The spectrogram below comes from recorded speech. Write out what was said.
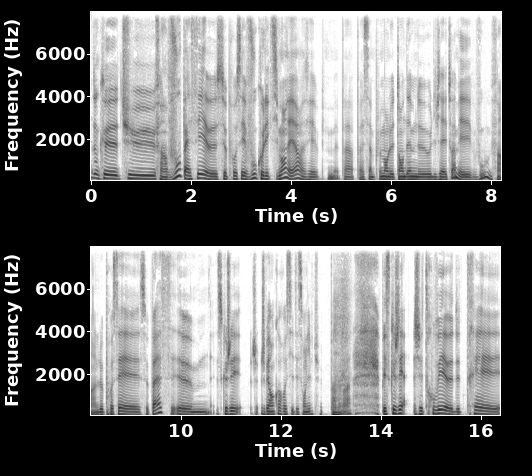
donc euh, tu, enfin vous passez euh, ce procès, vous collectivement d'ailleurs, pas, pas simplement le tandem de Olivia et toi, mais vous, enfin le procès se passe. Euh, ce que j'ai, je vais encore reciter son livre, tu parleras. mais ce que j'ai, j'ai trouvé de très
